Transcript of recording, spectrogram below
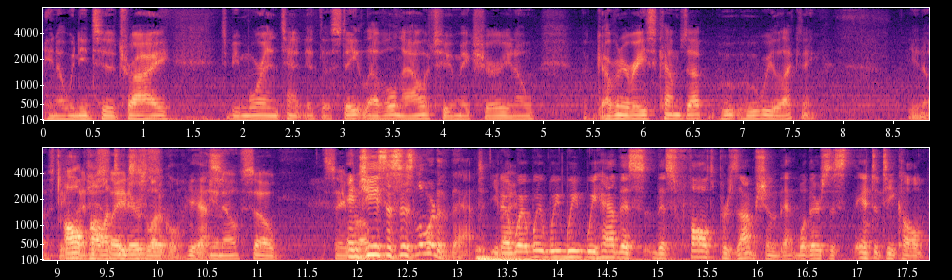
you know, we need to try to be more intent at the state level now to make sure you know, the governor race comes up. Who who are we electing? You know, state All politics is local, yes. You know, so And well, Jesus is Lord of that. You know, Right. we, we, we, we have this this false presumption that well, there's this entity called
